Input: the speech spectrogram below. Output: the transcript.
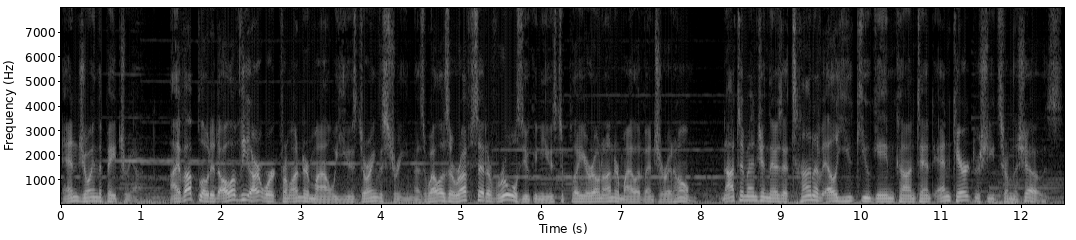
and join the Patreon. I've uploaded all of the artwork from Undermile we used during the stream, as well as a rough set of rules you can use to play your own Undermile adventure at home. Not to mention, there's a ton of LUQ game content and character sheets from the shows.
